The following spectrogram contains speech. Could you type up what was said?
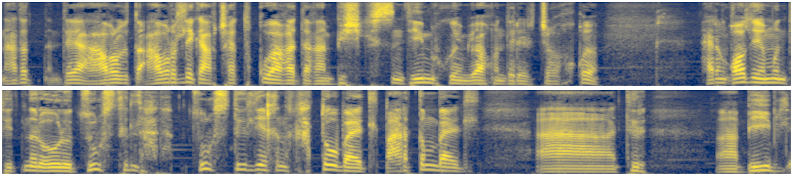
надад тэгээ авраг авралыг авч чадахгүй байгаа даа юм биш гэсэн тиймэрхүү юм явахан дээр ярьж байгаа байхгүй юу. Харин гол юм нь тэд нар өөрөө зүрх сэтгэл зүрх сэтгэлийнх нь хатуу байдал, бардан байдал аа тэр Библи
